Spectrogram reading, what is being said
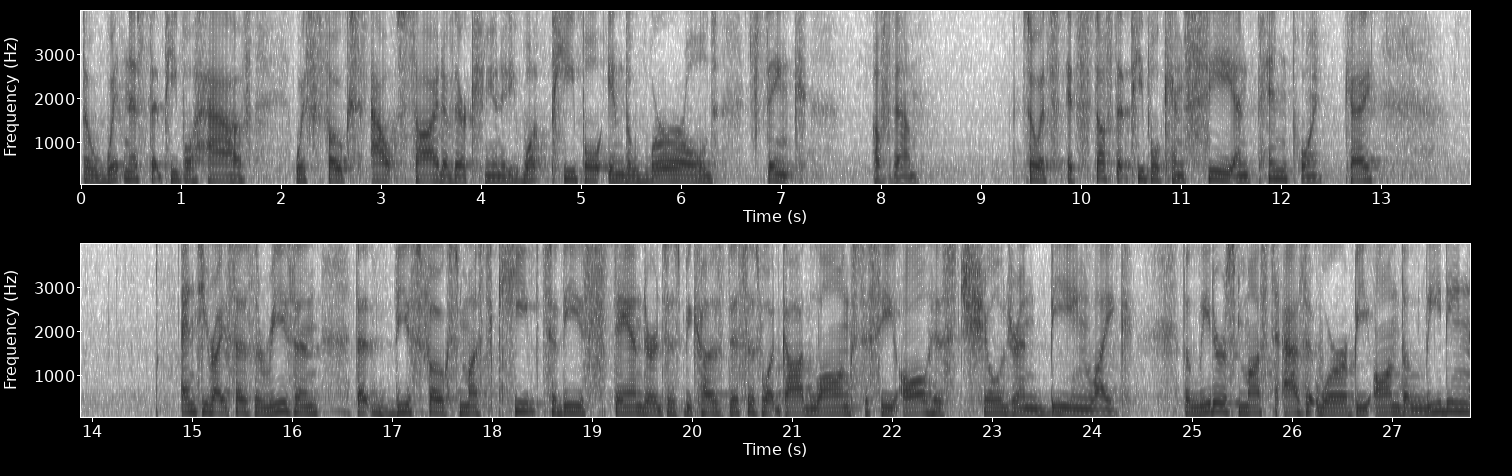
the witness that people have with folks outside of their community what people in the world think of them. So it's it's stuff that people can see and pinpoint okay N.T. Wright says the reason that these folks must keep to these standards is because this is what God longs to see all his children being like. The leaders must, as it were, be on the leading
